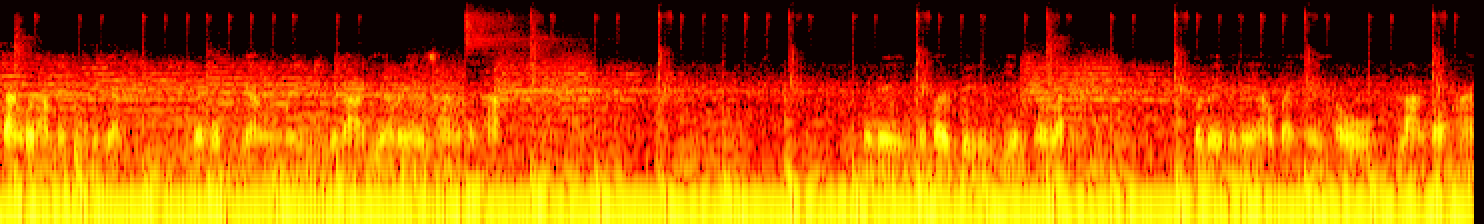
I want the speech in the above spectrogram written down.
ช่างก็ทำให้ดูเหมือนกันแต่ผมยังไม่มีเวลาที่จะไปให้ช่างนะครับ ไม่ได้ไม่ค่อยไปเยี่ยมเท่าไหร่ ก็เลยไม่ได้เอาไปให้เขาล้างออกให้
